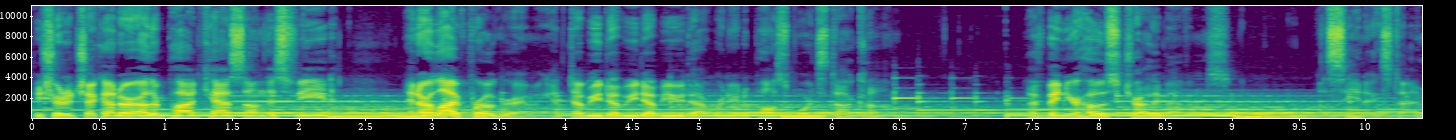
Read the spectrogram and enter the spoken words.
Be sure to check out our other podcasts on this feed and our live programming at www.radiodepaulsports.com. I've been your host, Charlie Bevins. I'll see you next time.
